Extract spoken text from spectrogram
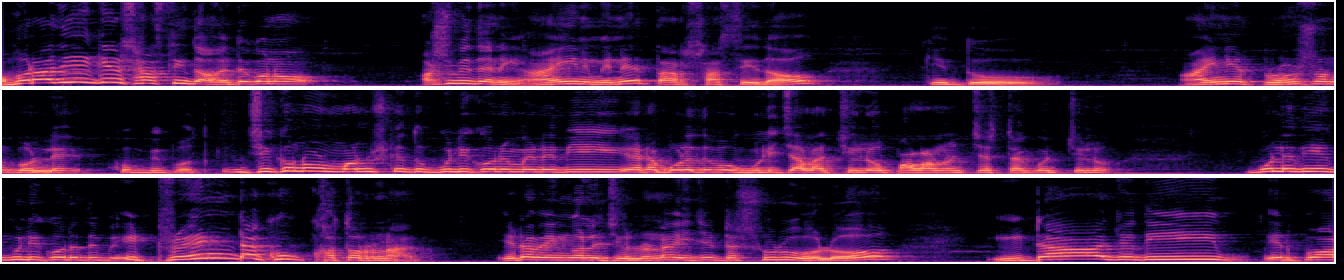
অপরাধীকে শাস্তি দাও, এতে কোনো অসুবিধা নেই। আইন মেনে তার শাস্তি দাও, কিন্তু আইনের প্রহসন করলে খুব বিপদ। যে কোনো মানুষকে তো গুলি করে মেরে দিয়েই এটা বলে দেবো, গুলি চালাচ্ছিল, পালানোর চেষ্টা করছিল, বলে দিয়ে গুলি করে দেবে। এই ট্রেনটা খুব খতরনাক। এটা বেঙ্গলে ছিল না, এই যেটা শুরু হলো, এটা যদি এরপর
